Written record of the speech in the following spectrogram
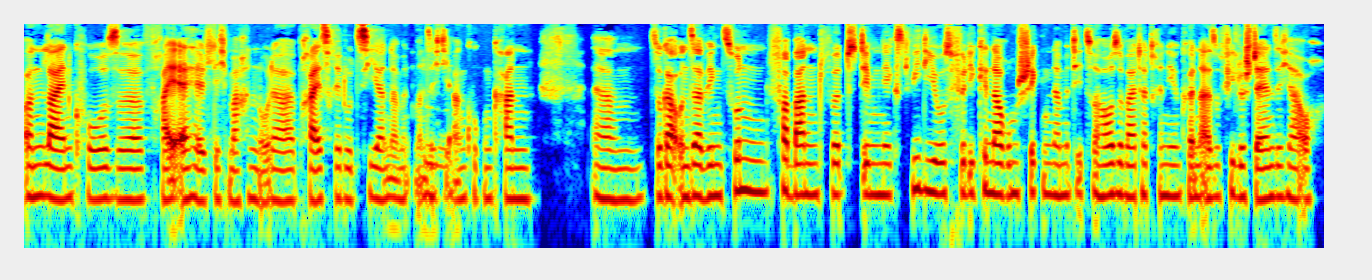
Online-Kurse frei erhältlich machen oder Preis reduzieren, damit man mhm. sich die mhm. angucken kann. Ähm, sogar unser Wing Chun Verband wird demnächst Videos für die Kinder rumschicken, damit die zu Hause weiter trainieren können. Also viele stellen sich ja auch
